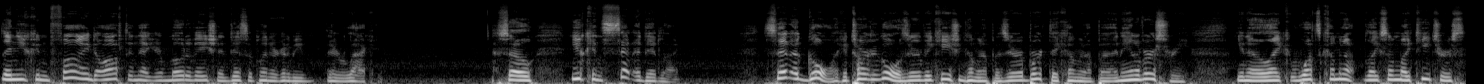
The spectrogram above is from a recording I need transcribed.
then you can find often that your motivation and discipline are going to be they're lacking. So you can set a deadline. Set a goal, like a target goal. Is there a vacation coming up? Is there a birthday coming up? An anniversary? You know, like what's coming up? Like some of my teachers,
